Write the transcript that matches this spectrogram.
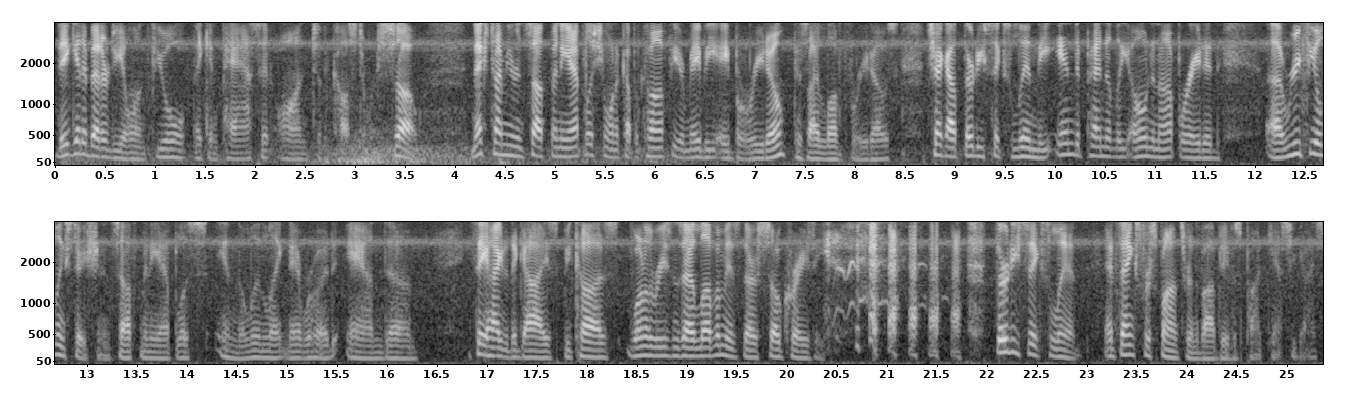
they get a better deal on fuel, they can pass it on to the customer. So, next time you're in South Minneapolis, you want a cup of coffee or maybe a burrito, because I love burritos, check out 36 Lyn, the independently owned and operated uh, refueling station in South Minneapolis in the Lyn-Lake neighborhood. And uh, say hi to the guys because one of the reasons I love them is they're so crazy. 36 Lyn. And thanks for sponsoring the Bob Davis podcast, you guys.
